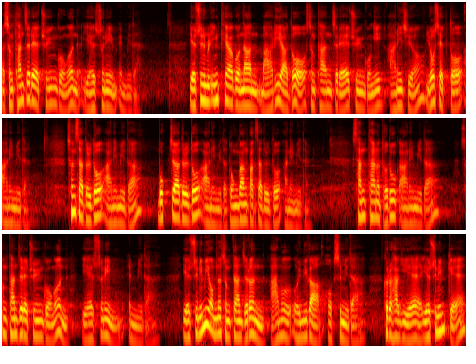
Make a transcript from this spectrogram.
아, 성탄절의 주인공은 예수님입니다. 예수님을 잉태하고 낳은 마리아도 성탄절의 주인공이 아니지요. 요셉도 아닙니다. 천사들도 아닙니다. 목자들도 아닙니다. 동방 박사들도 아닙니다. 산타는 더더욱 아닙니다. 성탄절의 주인공은 예수님입니다. 예수님이 없는 성탄절은 아무 의미가 없습니다. 그러하기에 예수님께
